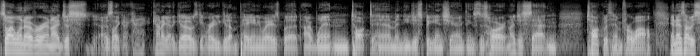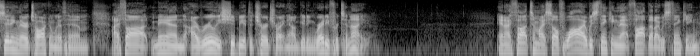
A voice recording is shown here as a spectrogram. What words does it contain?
So I went over and I just, I was like, I kind of got to go. I was getting ready to get up and pay anyways, but I went and talked to him and he just began sharing things in his heart. And I just sat and talked with him for a while. And as I was sitting there talking with him, I thought, man, I really should be at the church right now getting ready for tonight. And I thought to myself, while I was thinking that thought that I was thinking,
